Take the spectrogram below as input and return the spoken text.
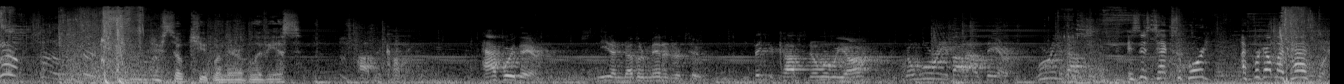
They're so cute when they're oblivious. How's it coming? Halfway there. Just need another minute or two. You think the cops know where we are? Don't worry about out there. Worry about me. Is this tech support? I forgot my password.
